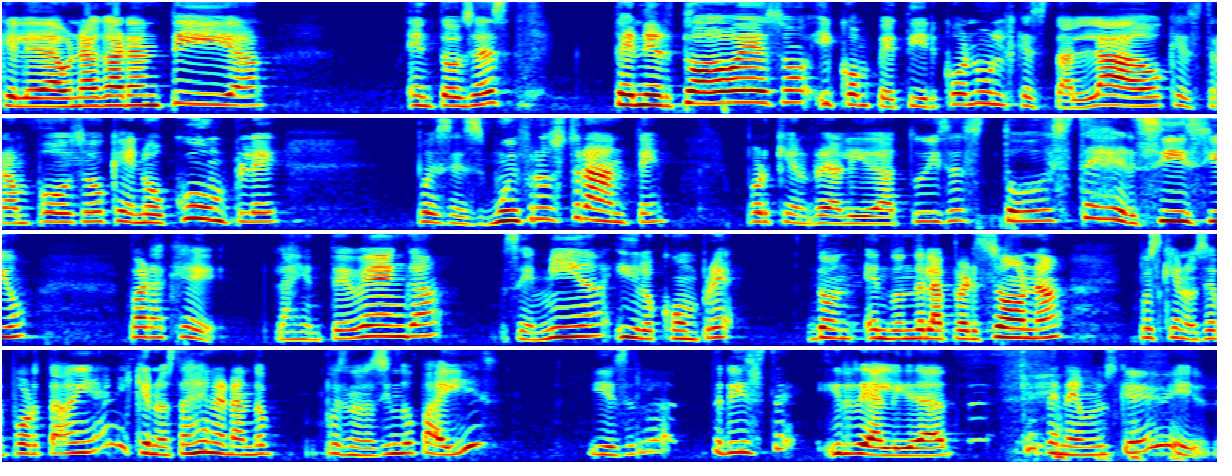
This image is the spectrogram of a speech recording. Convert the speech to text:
que le da una garantía. Entonces, tener todo eso y competir con un que está al lado, que es tramposo, que no cumple, pues es muy frustrante porque en realidad tú dices todo este ejercicio para que la gente venga, se mida y lo compre en donde la persona, pues que no se porta bien y que no está generando, pues no está haciendo país. Y esa es la triste y realidad que tenemos que vivir.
